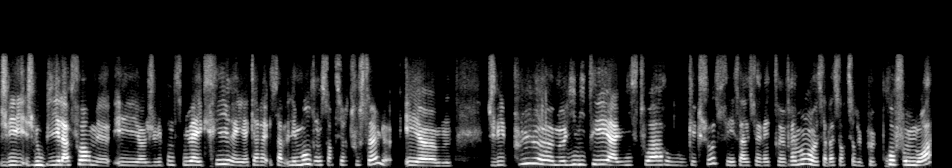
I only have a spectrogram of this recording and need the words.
je vais, je vais oublier la forme et euh, je vais continuer à écrire et les mots vont sortir tout seuls et je vais plus me limiter à une histoire ou quelque chose. C'est ça, ça va être vraiment, ça va sortir du plus profond de moi.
